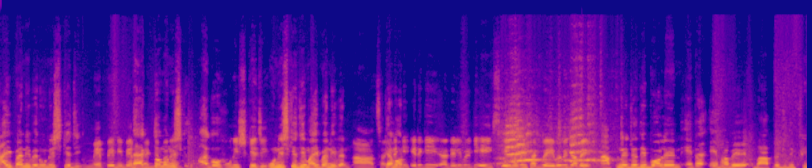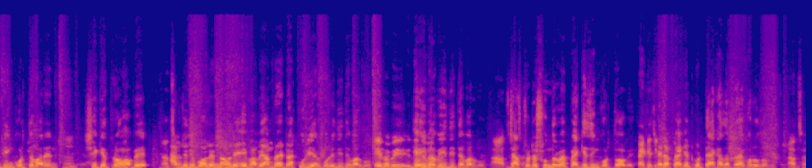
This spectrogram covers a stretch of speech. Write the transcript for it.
মাইপা নিবেন উনিশ কেজি। মেপে নিবেন একদম উনিশ কেজি আগো উনিশ কেজি। উনিশ কেজি মাইপা নিবেন। আচ্ছা কেমন? এটা কি ডেলিভারি কি এইভাবেই থাকবে এইভাবেই যাবে? আপনি যদি বলেন এটা এভাবে বা আপনি যদি ফিটিং করতে পারেন সেক্ষেত্রেও হবে। আর যদি বলেন না হলে এভাবে আমরা এটা কুরিয়ার করে দিতে পারব। এইভাবেই দিতে এইভাবেই দিতে পারব। জাস্ট ওটা সুন্দরভাবে প্যাকেজিং করতে হবে। এটা প্যাকেট করতে এক হাজার টাকা খরচ হবে। আচ্ছা।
